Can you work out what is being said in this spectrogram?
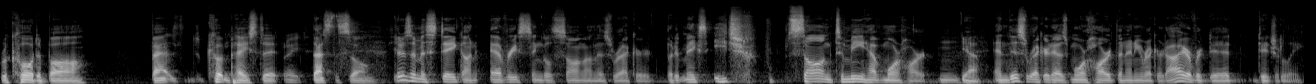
record a bar, ba- cut and paste it. Right. That's the song. There's a mistake on every single song on this record, but it makes each song to me have more heart. Mm. Yeah. And this record has more heart than any record I ever did digitally.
